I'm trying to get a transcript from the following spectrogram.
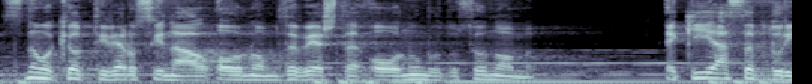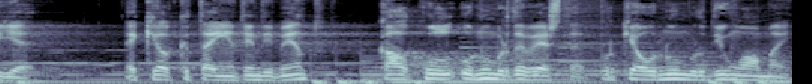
senão aquele que tiver o sinal ou o nome da besta ou o número do seu nome. Aqui há sabedoria. Aquele que tem entendimento, calcule o número da besta, porque é o número de um homem,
